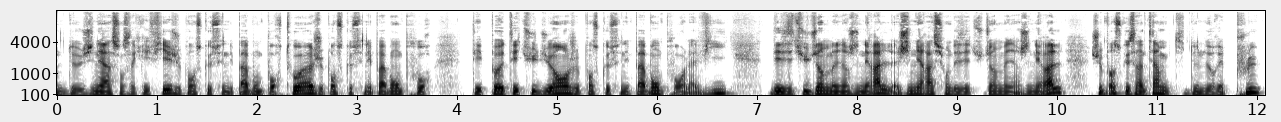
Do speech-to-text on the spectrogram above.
de génération sacrifiée. Je pense que ce n'est pas bon pour toi, je pense que ce n'est pas bon pour tes potes étudiants, je pense que ce n'est pas bon pour la vie des étudiants de manière générale, la génération des étudiants de manière générale. Je pense que c'est un terme qui ne devrait plus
